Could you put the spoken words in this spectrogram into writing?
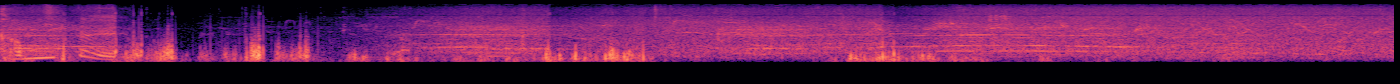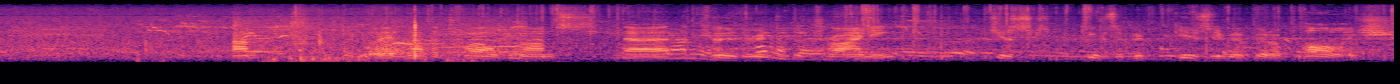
Come. Another 12 months uh, further into the training just gives, a bit, gives him a bit of polish.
